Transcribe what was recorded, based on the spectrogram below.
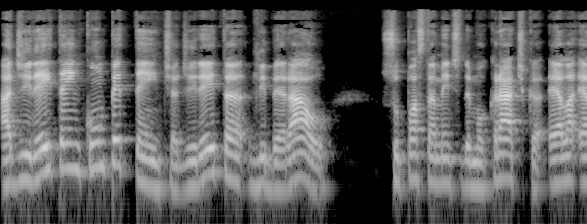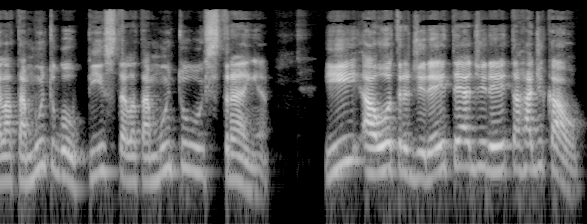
A direita é incompetente, a direita liberal supostamente democrática, ela ela está muito golpista, ela está muito estranha. E a outra direita é a direita radical,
